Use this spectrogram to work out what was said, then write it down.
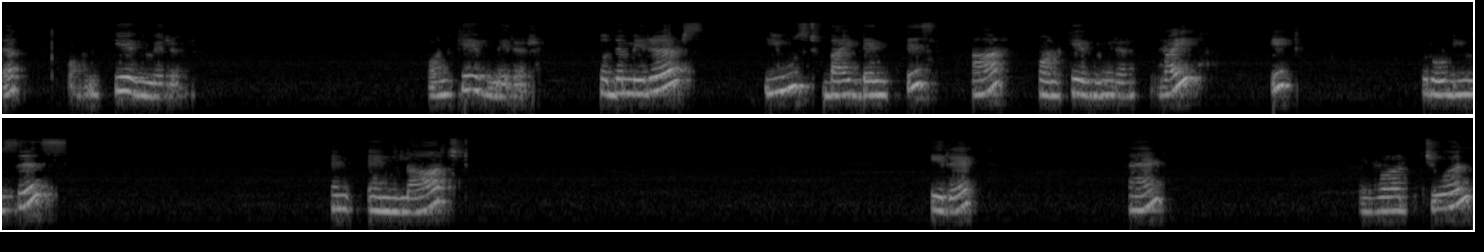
a concave mirror. Concave mirror. So the mirrors used by dentists are concave mirror. Why? It produces an enlarged erect and virtual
